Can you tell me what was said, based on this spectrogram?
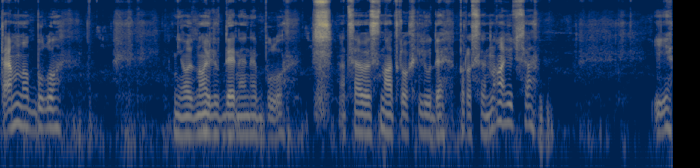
темно було, ні одної людини не було. А це весна трохи люди просинаються і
